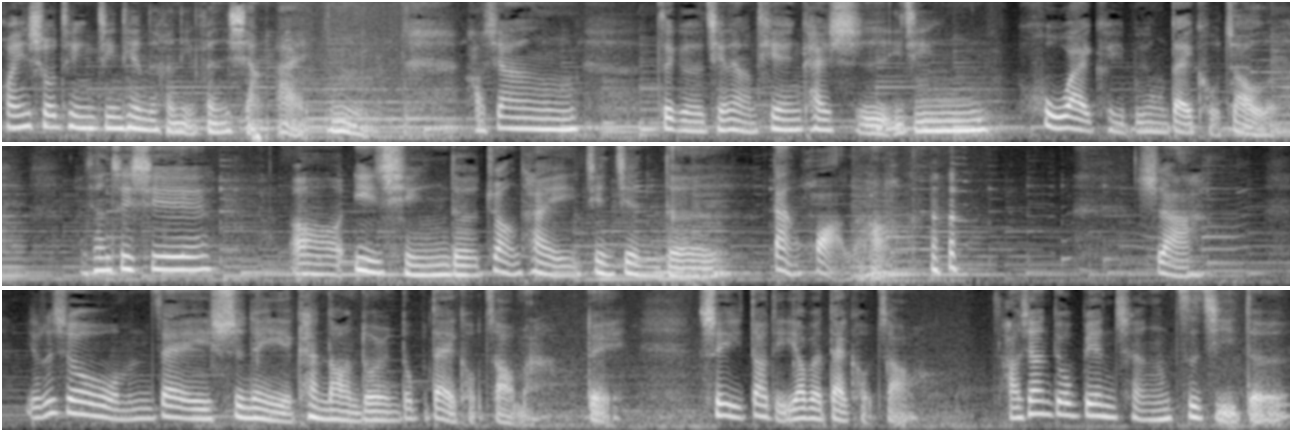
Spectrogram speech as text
欢迎收听今天的和你分享爱。嗯，好像这个前两天开始，已经户外可以不用戴口罩了，好像这些。呃，疫情的状态渐渐的淡化了哈。是啊，有的时候我们在室内也看到很多人都不戴口罩嘛，对，所以到底要不要戴口罩，好像都变成自己的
